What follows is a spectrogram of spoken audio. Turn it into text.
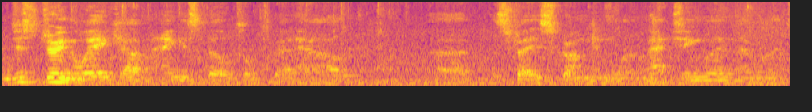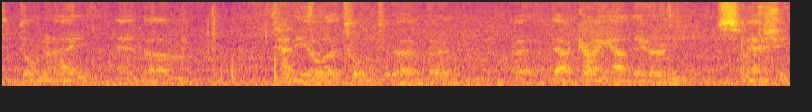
And just during the week, um, Angus Bell talked about how uh, Australia's scrum didn't want to match England, they wanted to dominate. Talked about, uh, about going out there and smashing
